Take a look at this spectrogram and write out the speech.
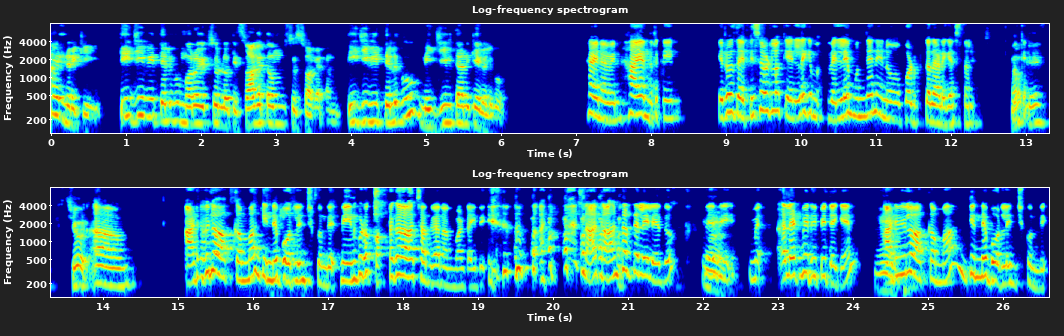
అందరికి టీజీవీ తెలుగు మరో ఎపిసోడ్లోకి స్వాగతం సుస్వాగతం. టీజీవీ తెలుగు మీ జీవితానికే వెలుగు. హాయ్ నవీన్ హాయ్ అందరికి. ఈరోజు ఎపిసోడ్లోకి వెళ్ళే వెళ్ళే ముందే నేను పొడుపు కథ అడిగేస్తాను ఓకే షూర్ అడవిలో అక్కమ్మ గిన్నె బోర్లించుకుంది. నేను కూడా కొత్తగా చదివాను అనమాట ఇది. నాకు ఆన్సర్ తెలియలేదు. Maybe let me repeat again అడవిలో అక్కమ్మ గిన్నె బోర్లించుకుంది.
